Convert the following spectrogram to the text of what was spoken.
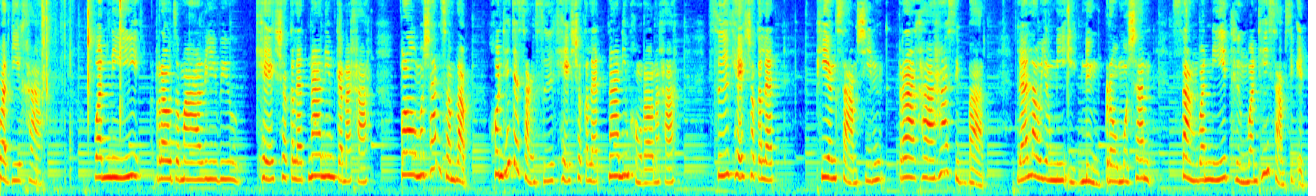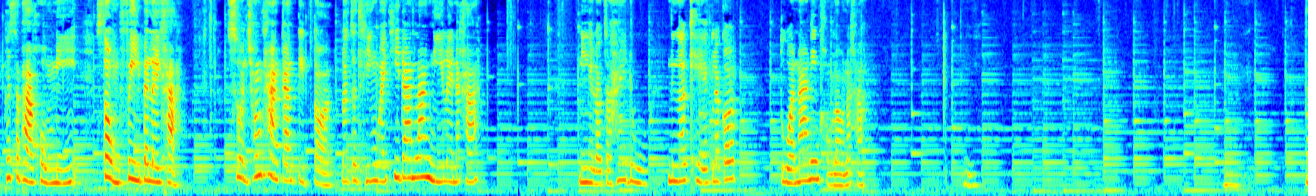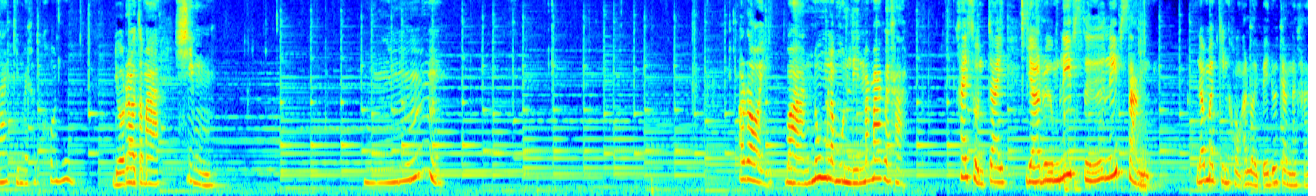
วัสดีค่ะ วันนี้เราจะมารีวิวเค้กช็อกโกแลตหน้านิ่มกันนะคะ โปรโมชั่นสำหรับคนที่จะสั่งซื้อเค้กช็อกโกแลตหน้านิ่มของเรานะคะ ซื้อเค้กช็อกโกแลตเพียง 3 ชิ้น ราคา 50 บาท และเรายังมีอีก 1 โปรโมชั่น สั่งวันนี้ถึงวันที่ 31 พฤษภาคมนี้ ส่งฟรีไปเลยค่ะ ส่วนช่องทางการติดต่อเราจะทิ้งไว้ที่ด้านล่างนี้เลยนะคะ นี่เราจะให้ดู เนื้อเค้กแล้วก็ตัวหน้านิ่มของเรานะคะน่ากินไหมคะทุกคน เดี๋ยวเราจะมาชิมอืมอร่อย หวานนุ่มละมุนลิ้นมาก ๆ เลยค่ะ ใครสนใจอย่าลืมรีบซื้อรีบสั่ง แล้วมากินของอร่อยไปด้วยกันนะคะ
